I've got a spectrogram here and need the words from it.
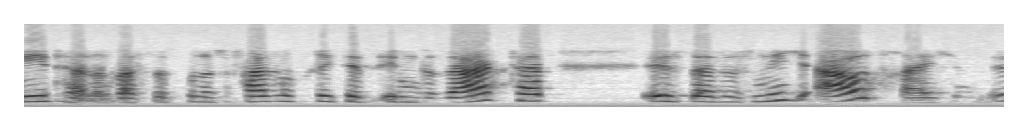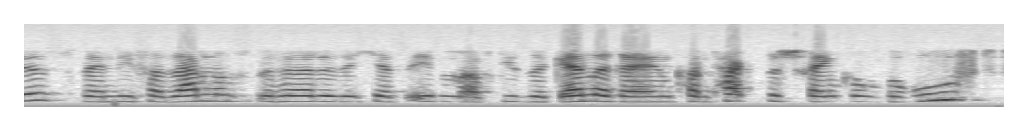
Metern. Und was das Bundesverfassungsgericht jetzt eben gesagt hat, ist, dass es nicht ausreichend ist, wenn die Versammlungsbehörde sich jetzt eben auf diese generellen Kontaktbeschränkungen beruft,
